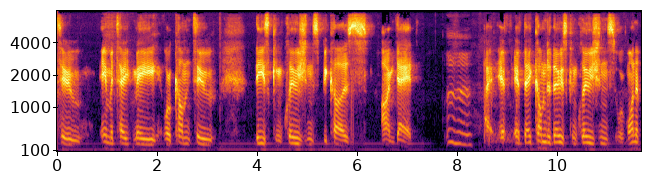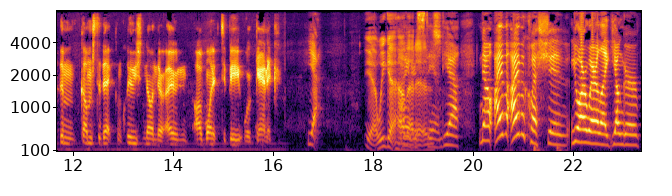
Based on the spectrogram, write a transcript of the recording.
to imitate me or come to these conclusions because I'm dead. mm-hmm. I, if if they come to those conclusions or one of them comes to that conclusion on their own, I want it to be organic. yeah. Yeah, we get how I that is. understand. Yeah. Now I have I have a question. You are aware like younger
